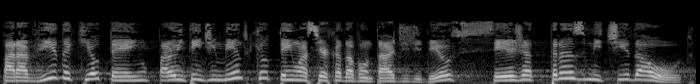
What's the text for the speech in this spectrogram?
para a vida que eu tenho, para o entendimento que eu tenho acerca da vontade de Deus, seja transmitida a outro.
